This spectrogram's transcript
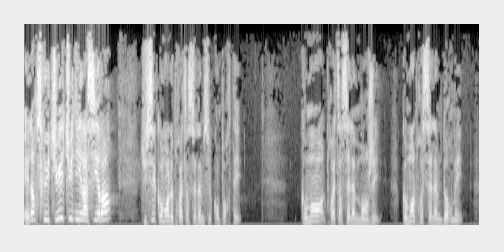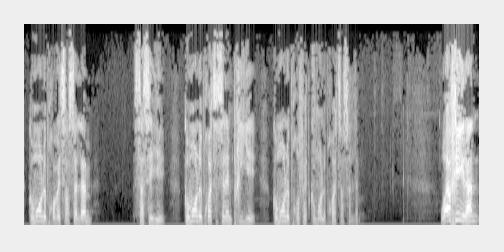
Et lorsque tu étudies la sira, tu sais comment le prophète sallam se comportait, comment le prophète sallam mangeait, comment le prophète sallam dormait, comment le prophète sallam s'asseyait, comment le prophète sallam priait, comment le prophète, comment le prophète sallam. وأخيرا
